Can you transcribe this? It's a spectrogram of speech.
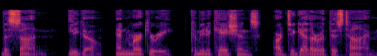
The Sun, ego, and Mercury, communications, are together at this time.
